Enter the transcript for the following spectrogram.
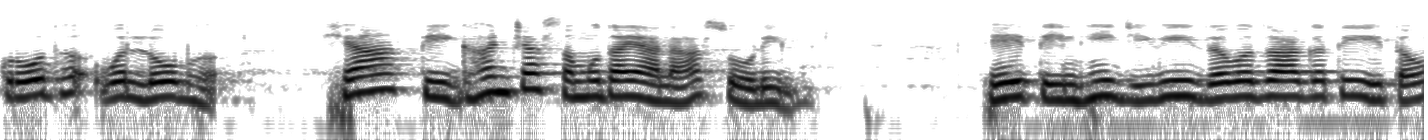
क्रोध व लोभ ह्या तिघांच्या समुदायाला सोडील. हे तिन्ही जीवी जव जागती तव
